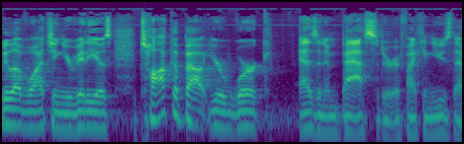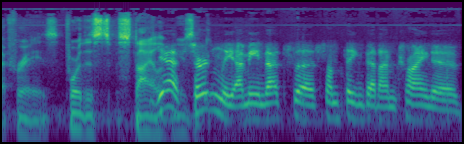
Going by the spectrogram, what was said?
we love watching your videos. Talk about your work as an ambassador, if I can use that phrase, for this style Yeah, of music. certainly. I mean, that's uh, something that I'm trying to.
